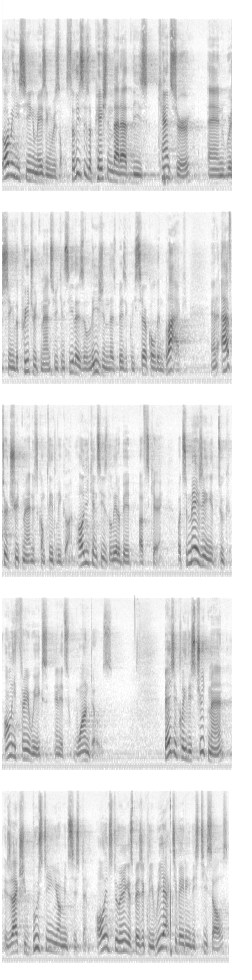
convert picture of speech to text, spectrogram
already seeing amazing results. So this is a patient that had this cancer, and we're seeing the pretreatment. So you can see there's a lesion that's basically circled in black. And after treatment, it's completely gone. All you can see is a little bit of scarring. What's amazing, it took only three weeks, and it's one dose. Basically, this treatment is actually boosting your immune system. All it's doing is basically reactivating these T cells,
